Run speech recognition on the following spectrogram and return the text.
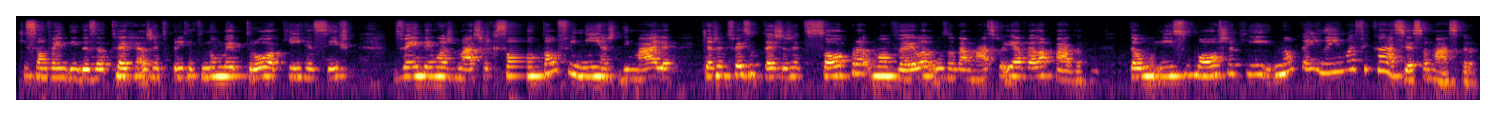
que são vendidas até, a gente brinca que no metrô aqui em Recife, vendem umas máscaras que são tão fininhas de malha que a gente fez o teste, a gente sopra uma vela usando a máscara e a vela apaga. Então, isso mostra que não tem nenhuma eficácia essa máscara.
